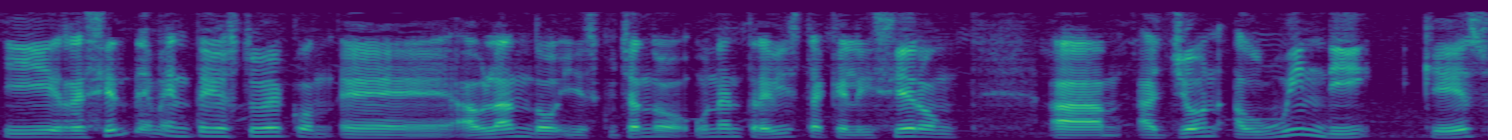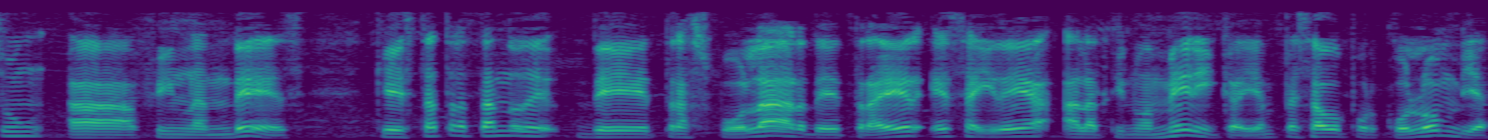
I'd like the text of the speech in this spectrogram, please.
Y recientemente yo estuve con, eh, hablando y escuchando una entrevista que le hicieron a, John Alwindi, que es un finlandés que está tratando de traspolar, de traer esa idea a Latinoamérica y ha empezado por Colombia.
